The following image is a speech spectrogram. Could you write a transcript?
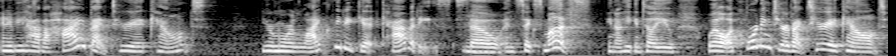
And if you have a high bacteria count, you're more likely to get cavities. So mm-hmm. in six months, you know, he can tell you, well, according to your bacteria count,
